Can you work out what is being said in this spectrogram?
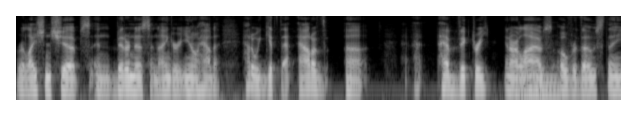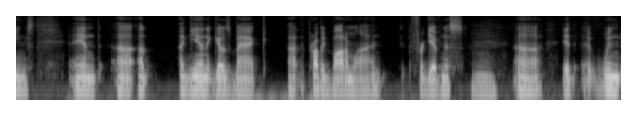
relationships and bitterness and anger. You know how to how do we get that out of uh, have victory in our lives Mm. over those things, and uh, uh, again it goes back uh, probably bottom line forgiveness. Mm, uh, it, it when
